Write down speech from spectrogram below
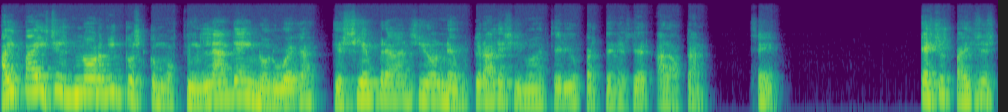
Hay países nórdicos como Finlandia y Noruega que siempre han sido neutrales y no han querido pertenecer a la OTAN. Sí, Estos países,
